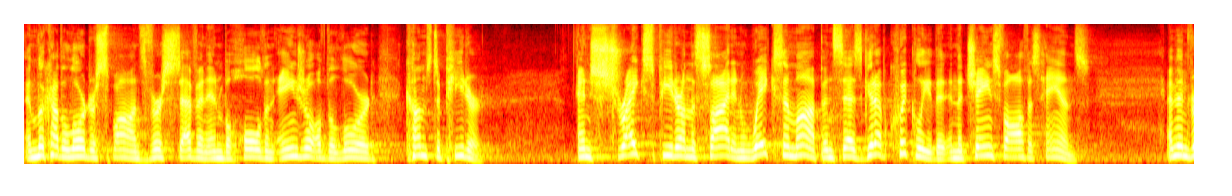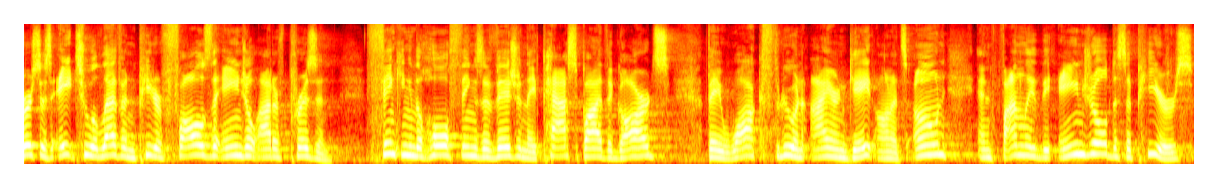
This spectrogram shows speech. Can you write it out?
And look how the Lord responds. Verse 7 And behold, an angel of the Lord comes to Peter and strikes Peter on the side and wakes him up and says, Get up quickly, and the chains fall off his hands. And then verses 8 to 11, Peter follows the angel out of prison. Thinking the whole thing's a vision, they pass by the guards. They walk through an iron gate on its own. And finally, the angel disappears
